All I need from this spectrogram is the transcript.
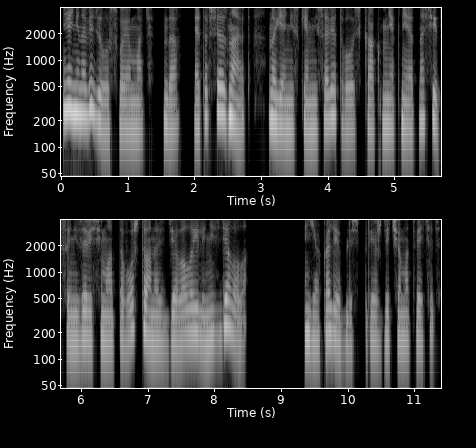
Я ненавидела свою мать, да, это все знают, но я ни с кем не советовалась, как мне к ней относиться, независимо от того, что она сделала или не сделала. Я колеблюсь, прежде чем ответить.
